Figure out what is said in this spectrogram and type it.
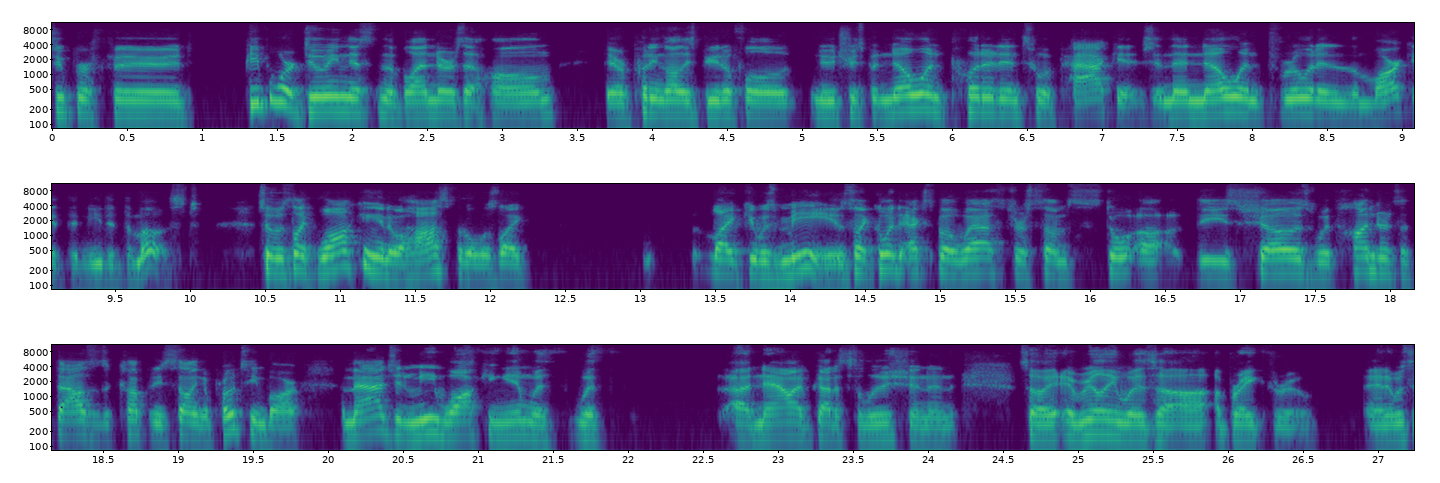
superfood. People were doing this in the blenders at home they were putting all these beautiful nutrients, but no one put it into a package, and then no one threw it into the market that needed the most. So it was like walking into a hospital was like, like it was me. It was like going to Expo West or some store, uh, these shows with hundreds of thousands of companies selling a protein bar. Imagine me walking in with with uh, now I've got a solution, and so it, really was a, a, breakthrough, and it was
